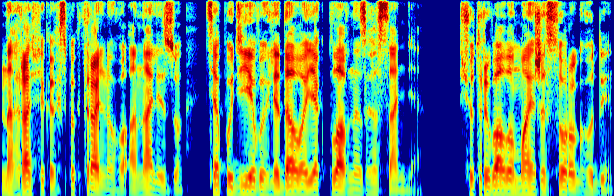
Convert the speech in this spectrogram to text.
На графіках спектрального аналізу ця подія виглядала як плавне згасання, що тривало майже 40 годин.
